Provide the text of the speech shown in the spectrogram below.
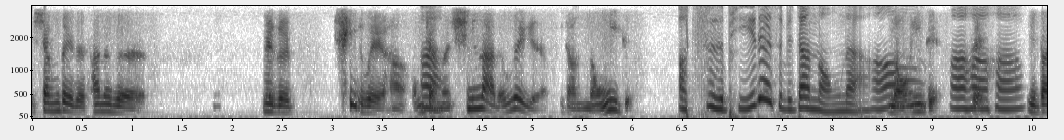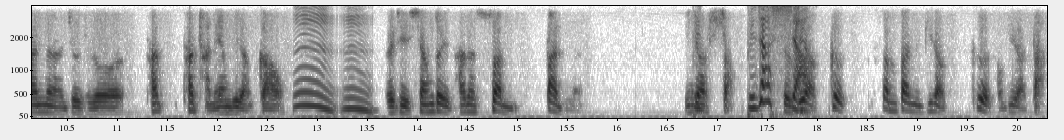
相对的，它那个那个气味哈，我们讲的辛辣的味道比较浓一点。哦，紫皮的是比较浓的，哦浓一点。啊一般呢，就是说。它它产量比较高，嗯嗯，而且相对它的蒜瓣呢，比较少，比较就比较小。个蒜瓣的比较个头比较大，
